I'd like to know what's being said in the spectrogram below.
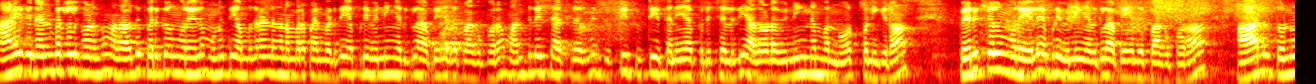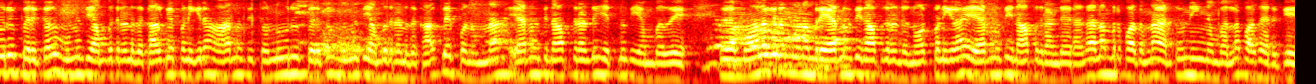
அனைத்து நண்பர்களுக்கு வணக்கம் அதாவது பெருக்கல் முறையில் முந்நூற்றி ஐம்பத்தி ரெண்டு நம்பரை பயன்படுத்தி எப்படி வின்னிங் எடுக்கலாம் அப்படிங்கிறத பார்க்க போகிறோம் மந்த்லி சார்ட்லேருந்து ஃபிஃப்டி ஃபிஃப்டி தனியாக பிரித்து எழுதி அதோட வின்னிங் நம்பர் நோட் பண்ணிக்கிறோம். பெருக்கல் முறையில் எப்படி வின்னிங் எடுக்கலாம் அப்படிங்கிறத பார்க்க போகிறோம் ஆறு தொண்ணூறு பெருக்கல் முந்நூற்றி ஐம்பத்தி ரெண்டு கால்குலேட் பண்ணிக்கிறோம். அறுநூற்றி தொண்ணூறு பெருக்கள் முந்நூற்றி ஐம்பத்தி ரெண்டு கால்குலேட் பண்ணோம்னா இரநூத்தி நாற்பத்தி ரெண்டு எட்நூற்றி எண்பது. இதில் மோலகிரம் நம்பர் இரநூத்தி நாற்பத்தி ரெண்டு நோட் பண்ணிக்கிறோம். இரநூத்தி நாற்பத்தி ரெண்டு. ரெண்டாம் நம்பர் பார்த்தோம்னா அடுத்த வின்னிங் நம்பரில் பாஸ் ஆயிருக்கு.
